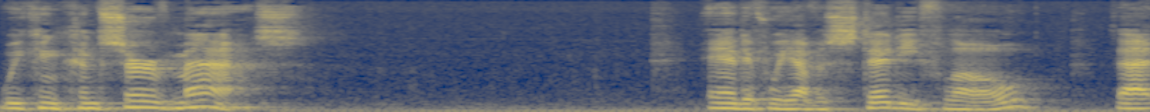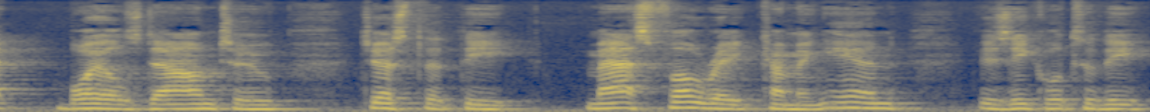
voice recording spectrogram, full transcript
We can conserve mass. And if we have a steady flow, that boils down to just that the mass flow rate coming in is equal to the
